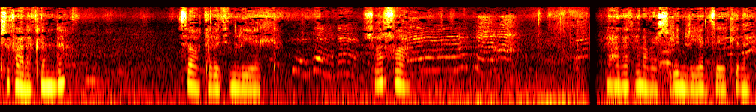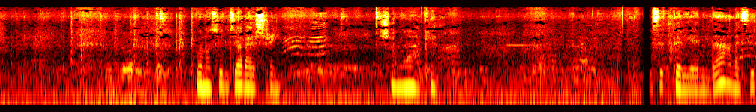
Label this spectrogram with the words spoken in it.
شوف على كام ده؟ تسعة وتلاتين ريال. مش عارفة في حاجات هنا بعشرين ريال زي كده. بناطيل دي على عشرين. شموع كده. ستة ريال ده على ستة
